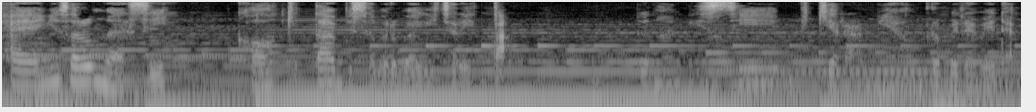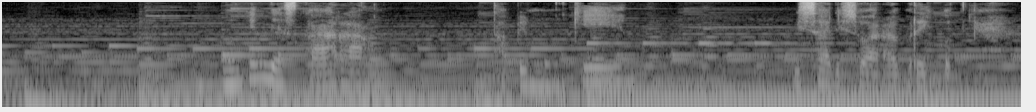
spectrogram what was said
kayaknya seru gak sih kalau kita bisa berbagi cerita dengan isi pikiran yang berbeda-beda mungkin gak sekarang, tapi mungkin bisa di suara berikutnya.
